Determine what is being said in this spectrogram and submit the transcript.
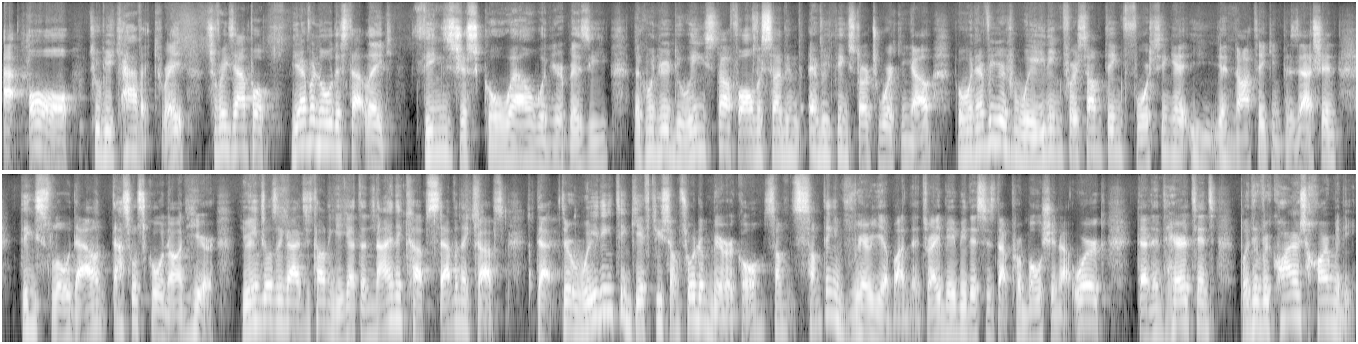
at all to wreak havoc, right? So, for example, you ever notice that, like, things just go well when you're busy. Like when you're doing stuff, all of a sudden everything starts working out. But whenever you're waiting for something, forcing it, and not taking possession, things slow down. That's what's going on here. Your angels and guides are telling you, you got the nine of cups, seven of cups, that they're waiting to gift you some sort of miracle, some something very abundant, right? Maybe this is that promotion at work, that inheritance, but it requires harmony.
